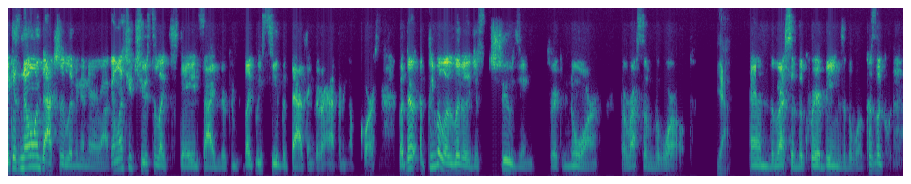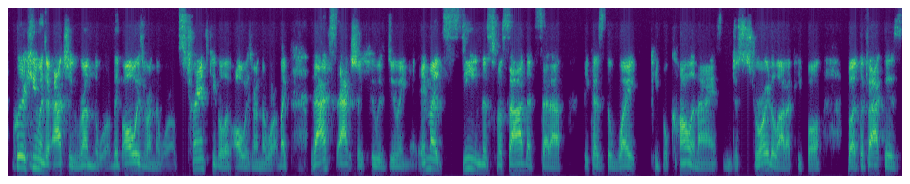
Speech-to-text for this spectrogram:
because no one's actually living under a rock unless you choose to like stay inside your like we see the bad things that are happening, of course, but there people are literally just choosing to ignore the rest of the world. Yeah. And the rest of the queer beings of the world, because the queer humans are actually run the world. They've always run the world. Trans people have always run the world. Like that's actually who is doing it. It might seem this facade that's set up because the white people colonized and destroyed a lot of people, but the fact is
